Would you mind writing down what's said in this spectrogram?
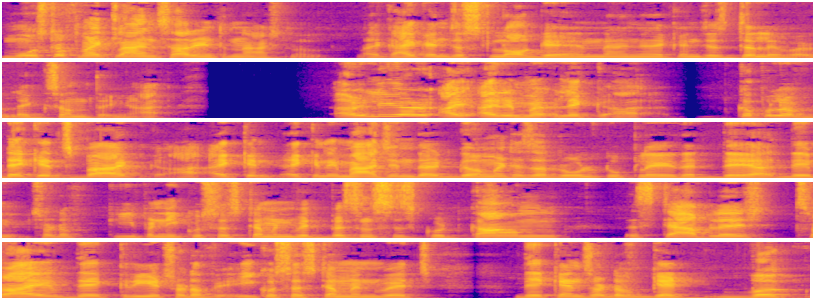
most of my clients are international. Like I can just log in and I can just deliver like something. I, earlier, I I remember like uh, couple of decades back, I can I can imagine that government has a role to play. That they are they sort of keep an ecosystem in which businesses could come, establish, thrive. They create sort of ecosystem in which they can sort of get work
